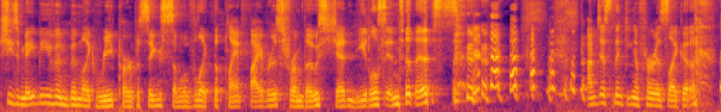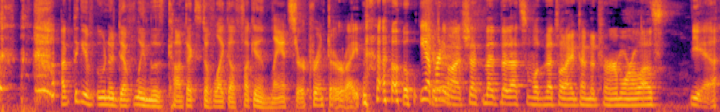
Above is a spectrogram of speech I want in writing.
she's maybe even been like repurposing some of like the plant fibers from those shed needles into this. I'm just thinking of her as like a I'm thinking of Una definitely in the context of like a fucking Lancer printer right now. yeah, pretty much. That, that, that's what that's what I intended for her more or less. Yeah.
